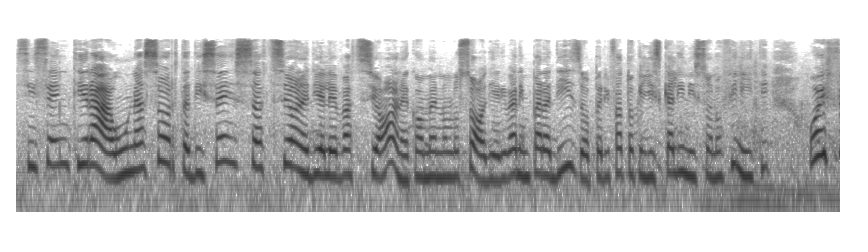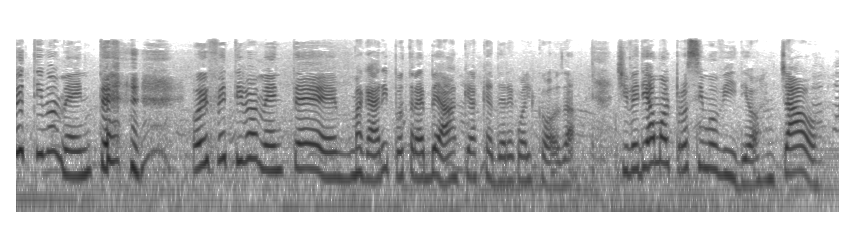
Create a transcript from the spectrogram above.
si sentirà una sorta di sensazione di elevazione, come non lo so, di arrivare in paradiso per il fatto che gli scalini sono finiti, o effettivamente, o effettivamente magari potrebbe anche accadere qualcosa. Ci vediamo al prossimo video. Ciao!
